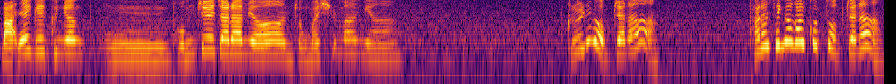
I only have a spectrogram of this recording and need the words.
만약에 그냥 음, 범죄자라면 정말 실망이야. 그럴 리가 없잖아. 다른 생각할 것도 없잖아.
